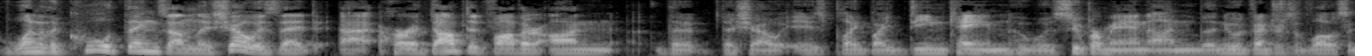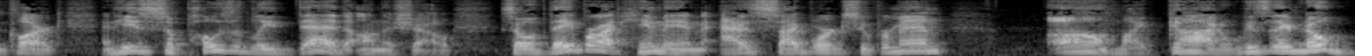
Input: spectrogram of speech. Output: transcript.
one of the cool things on the show is that uh, her adopted father on the the show is played by Dean Cain, who was Superman on the New Adventures of Lois and Clark, and he's supposedly dead on the show. So if they brought him in as Cyborg Superman, oh my god, is there no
